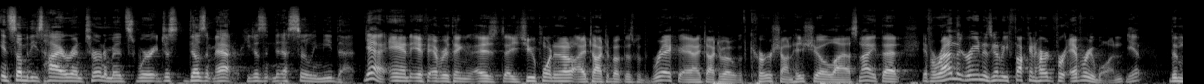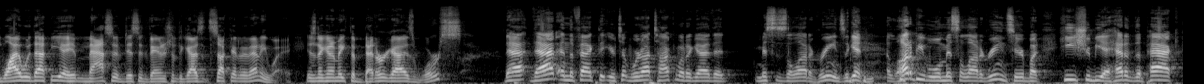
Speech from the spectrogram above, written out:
in some of these higher end tournaments where it just doesn't matter. He doesn't necessarily need that. Yeah, and if everything, as, as you pointed out, I talked about this with Rick and I talked about it with Kirsch on his show last night, that if around the green is going to be fucking hard for everyone. Yep. Then why would that be a massive disadvantage to the guys that suck at it anyway? Isn't it going to make the better guys worse? That that and the fact that you're t- we're not talking about a guy that misses a lot of greens. Again, a lot of people will miss a lot of greens here, but he should be ahead of the pack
